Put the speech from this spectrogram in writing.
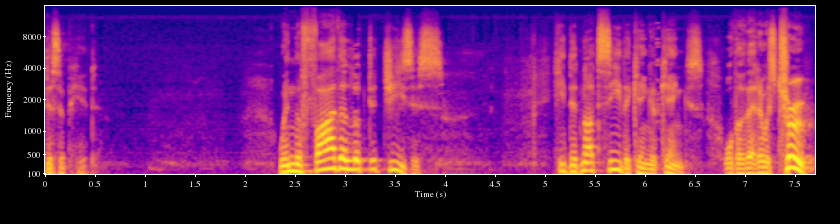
disappeared. When the Father looked at Jesus, he did not see the King of Kings, although that it was true.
